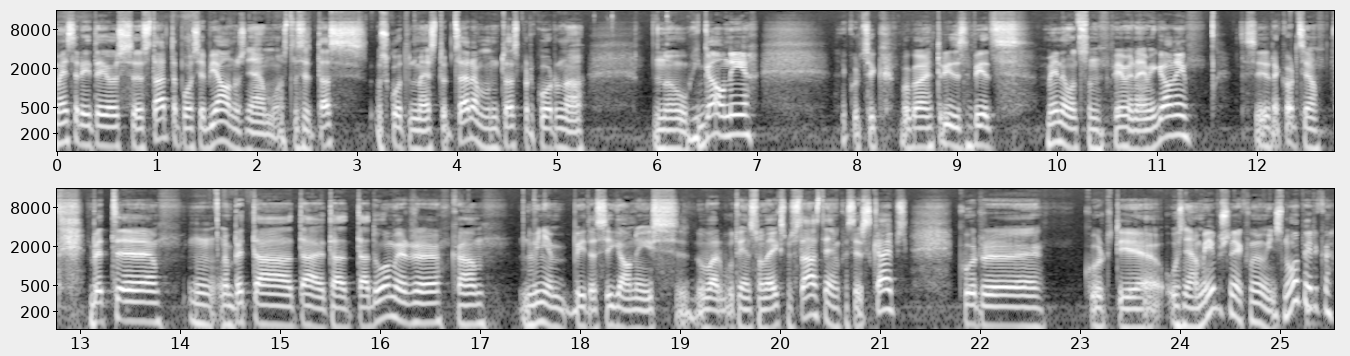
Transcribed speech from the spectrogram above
mēs arī tajos startupos, jeb jaunu uzņēmumos, tas ir tas, uz ko mēs tur ceram, un tas, par ko runā nu, Igaunija, kur cik pagāja 35 minūtes un pieminējām Igauniju. Tas ir rekords jau. Bet, mm, bet tā, tā, tā, tā doma ir, ka. Viņam bija tas Igaunijas, varbūt viens no veiksmju stāstiem, kas ir Skype, kur, kur tie uzņēmuma īpašnieki viņus nopirka.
